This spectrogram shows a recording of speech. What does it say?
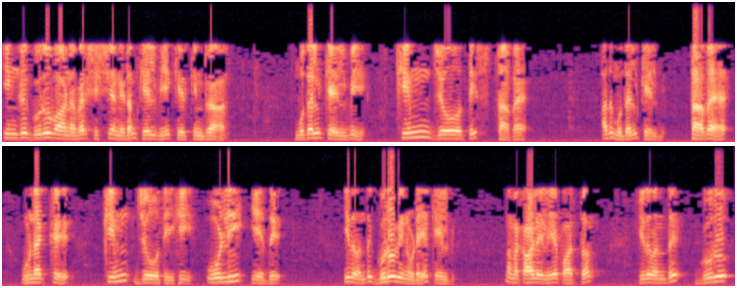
இங்கு குருவானவர் சிஷ்யனிடம் கேள்வியை கேட்கின்றார். முதல் கேள்வி கிம் ஜோதிஸ் தவ? அது முதல் கேள்வி. தவ உனக்கு கிம் ஜோதிகி ஒளி எது? இது வந்து குருவினுடைய கேள்வி. நம்ம காலையிலேயே பார்த்தோம். இது வந்து குரு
